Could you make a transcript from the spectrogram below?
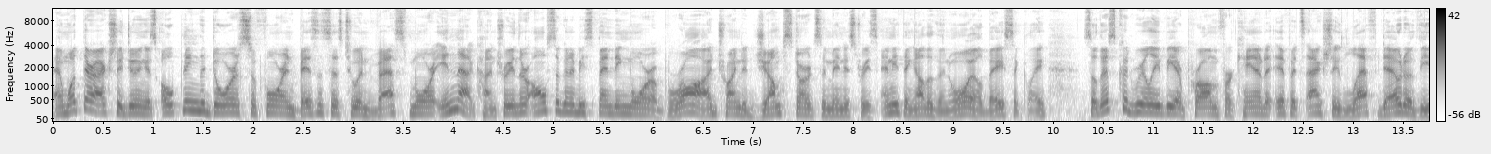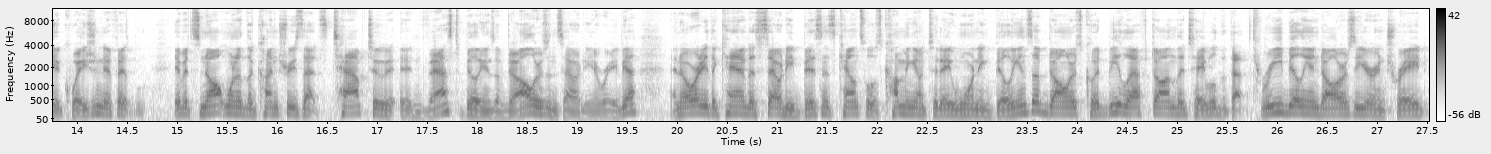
And what they're actually doing is opening the doors to foreign businesses to invest more in that country. And they're also going to be spending more abroad, trying to jumpstart some industries, anything other than oil, basically. So this could really be a problem for Canada if it's actually left out of the equation, if it if it's not one of the countries that's tapped to invest billions of dollars in Saudi Arabia. And already the Canada Saudi Business Council is coming out today warning billions of dollars could be left on the table, that that $3 billion a year in trade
